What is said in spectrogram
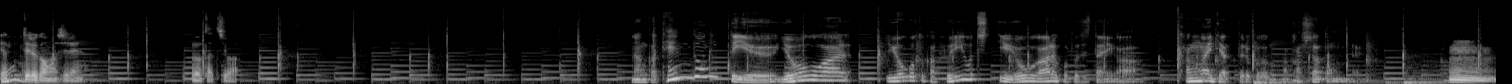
やってるかもしれんプロたちはなんか天丼っていう用語が、用語とか振り落ちっていう用語があること自体が考えてやってることの証だと思うんだよ。うん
